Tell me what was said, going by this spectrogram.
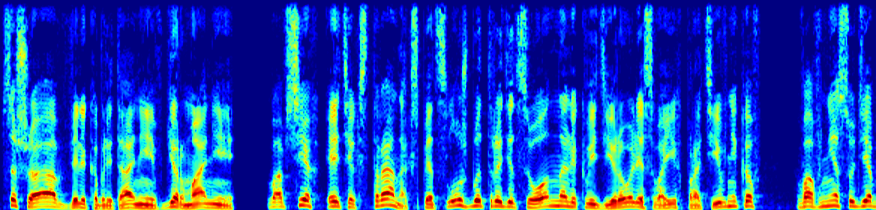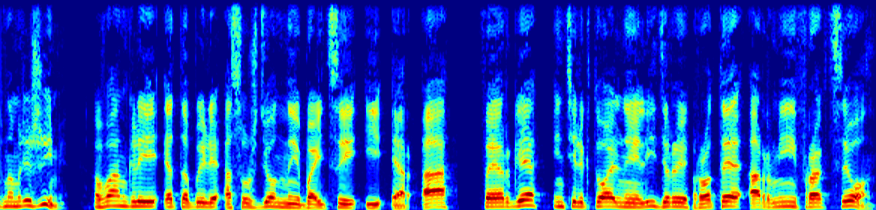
В США, в Великобритании, в Германии, во всех этих странах спецслужбы традиционно ликвидировали своих противников во внесудебном режиме. В Англии это были осужденные бойцы ИРА, ФРГ – интеллектуальные лидеры Роте Армии Фракцион,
